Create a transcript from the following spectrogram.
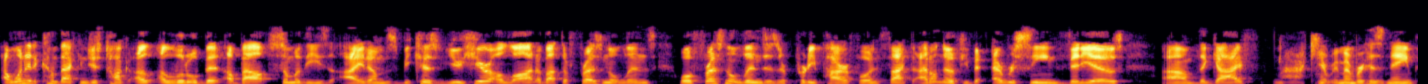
I wanted to come back and just talk a, a, little bit about some of these items because you hear a lot about the Fresnel lens. Well, Fresnel lenses are pretty powerful. In fact, I don't know if you've ever seen videos. Um, the guy, ah, I can't remember his name,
